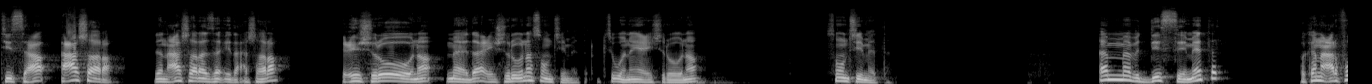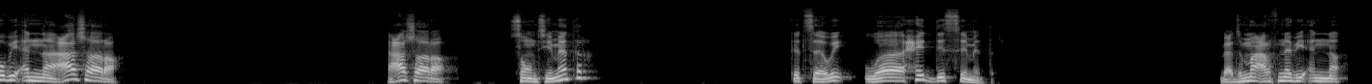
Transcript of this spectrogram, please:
تسعة عشرة. إذا عشرة زائد عشرة عشرون. ماذا؟ عشرون سنتيمتر. اكتبوا هنا عشرون سنتيمتر. أما بالديسيمتر فكنعرفوا بأن عشرة عشرة سنتيمتر كتساوي واحد ديسيمتر. بعد ما عرفنا بأن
